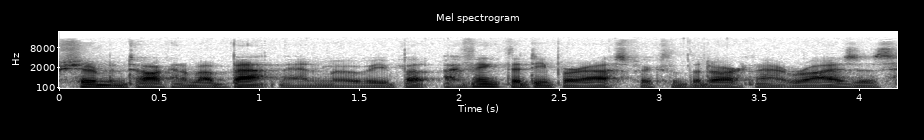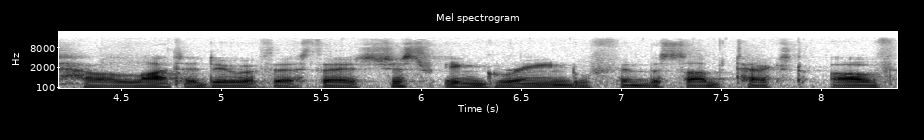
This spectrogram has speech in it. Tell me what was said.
should have been talking about Batman movie, but I think the deeper aspects of The Dark Knight Rises have a lot to do with this. That it's just ingrained within the subtext of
